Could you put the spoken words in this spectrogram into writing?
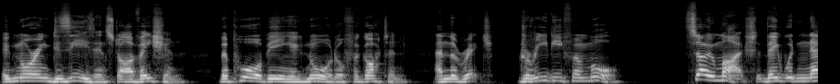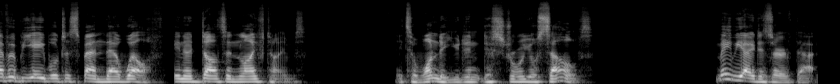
ignoring disease and starvation, the poor being ignored or forgotten, and the rich greedy for more. So much they would never be able to spend their wealth in a dozen lifetimes. It's a wonder you didn't destroy yourselves. Maybe I deserved that.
